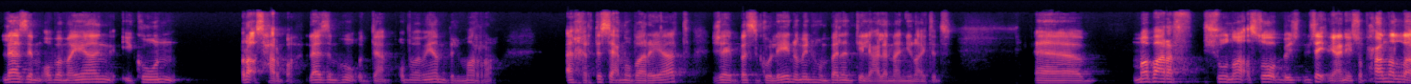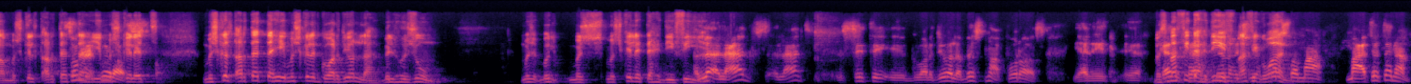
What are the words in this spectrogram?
لازم اوباميانج يكون رأس حربة. لازم هو قدام. اوباميانج بالمرة آخر تسع مباريات جايب بس جولين ومنهم بلنتي اللي على مان يونايتد. أه ما بعرف شو ناقصه. زي يعني سبحان الله مشكلة أرتيتا هي مشكلة مشكلة أرتيتا هي مشكلة جوارديولا بالهجوم. مش مش مشكلة تهديفية. لا العكس العكس. السيتي جوارديولا بيصنع فرص. يعني بس ما في تهديف ما في جوال. مع مع توتنهام.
